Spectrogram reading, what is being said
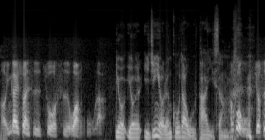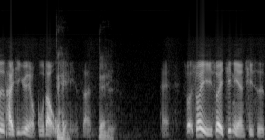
哦，应该算是做四望五啦。有有已经有人估到五趴以上了，超过五，就是台金院有估到五点零三。对，哎，所以所以所以今年其实，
